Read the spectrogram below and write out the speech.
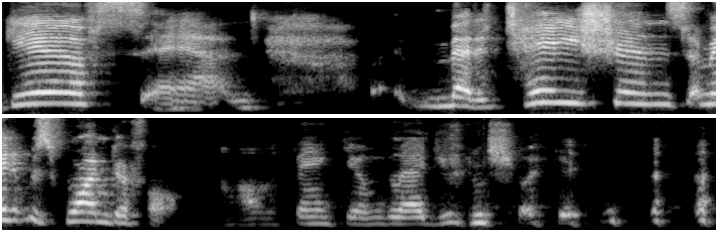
gifts and meditations. I mean, it was wonderful. Oh, thank you. I'm glad you enjoyed it.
